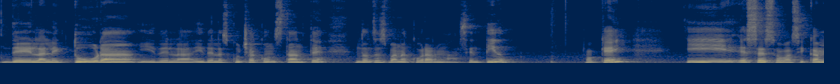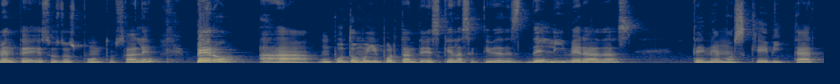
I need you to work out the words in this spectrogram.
de la lectura y de la, y de la escucha constante, entonces van a cobrar más sentido. ¿Ok? Y es eso, básicamente, esos dos puntos, ¿sale? Pero, ah, un punto muy importante es que las actividades deliberadas tenemos que evitar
